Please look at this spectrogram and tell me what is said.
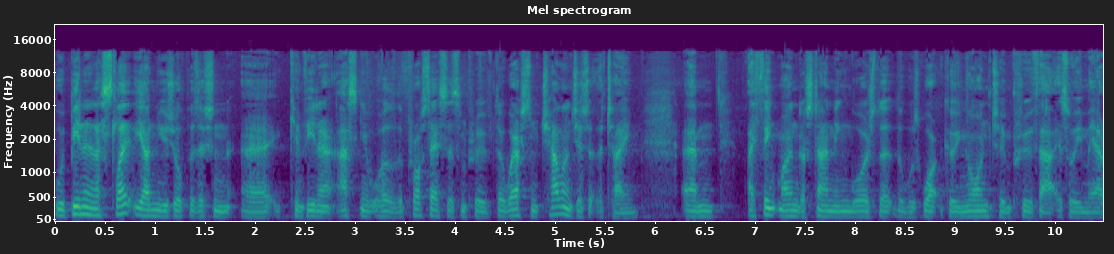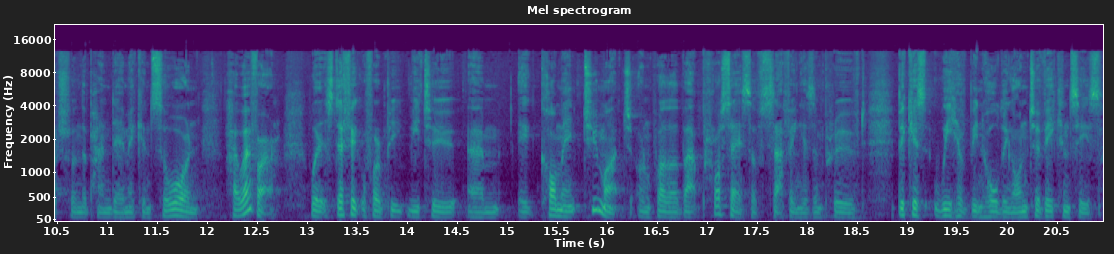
We've been in a slightly unusual position, uh, convener, asking whether the process has improved. There were some challenges at the time. Um, I think my understanding was that there was work going on to improve that as we emerged from the pandemic and so on. However, where it's difficult for me to um, eh, comment too much on whether that process of staffing has improved, because we have been holding on to vacancies.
